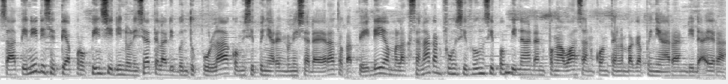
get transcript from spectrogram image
Saat ini di setiap provinsi di Indonesia telah dibentuk pula Komisi Penyiaran Indonesia Daerah atau KPID yang melaksanakan fungsi-fungsi pembinaan dan pengawasan konten lembaga penyiaran di daerah.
